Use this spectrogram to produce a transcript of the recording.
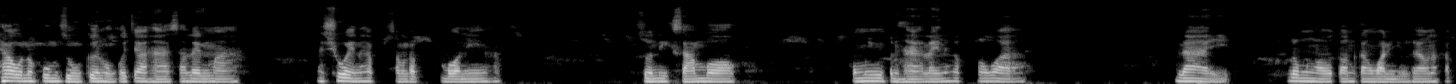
ถ้าอุณหภูมิสูงเกินผมก็จะหาซาเลนมามาช่วยนะครับสำหรับบ่อนี้นะครับ ส่วนอีกสามบ่อคงไม่มีปัญหาอะไรนะครับ เพราะว่าได้ ร่มเงาตอนกลางวันอยู่แล้วนะครับ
